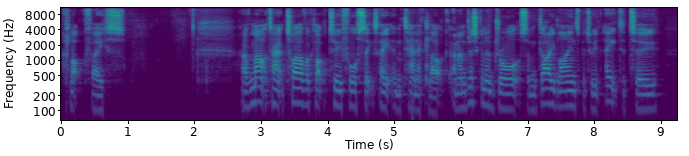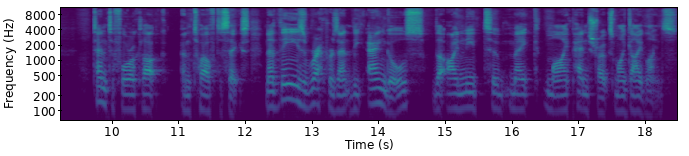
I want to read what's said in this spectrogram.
clock face. I've marked out 12 o'clock, 2, 4, 6, 8 and 10 o'clock and I'm just going to draw some guidelines between 8 to 2, 10 to 4 o'clock and 12 to 6. Now these represent the angles that I need to make my pen strokes, my guidelines.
